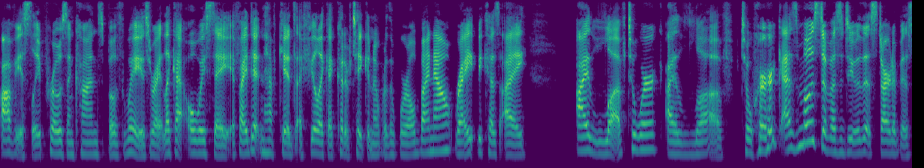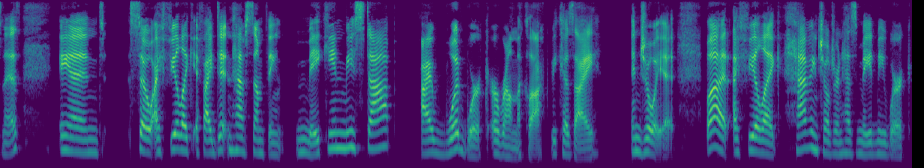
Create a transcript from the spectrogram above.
obviously pros and cons both ways, right? Like I always say, if I didn't have kids, I feel like I could have taken over the world by now, right? Because I I love to work. I love to work as most of us do that start a business. And so I feel like if I didn't have something making me stop, I would work around the clock because I enjoy it. But I feel like having children has made me work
